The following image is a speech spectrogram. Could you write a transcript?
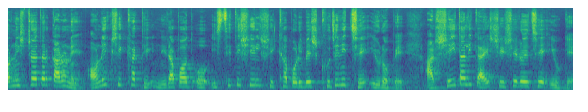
অনিশ্চয়তার কারণে অনেক শিক্ষার্থী নিরাপদ ও স্থিতিশীল শিক্ষা পরিবেশ খুঁজে নিচ্ছে ইউরোপে, আর সেই তালিকায় শীর্ষে রয়েছে ইউকে।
